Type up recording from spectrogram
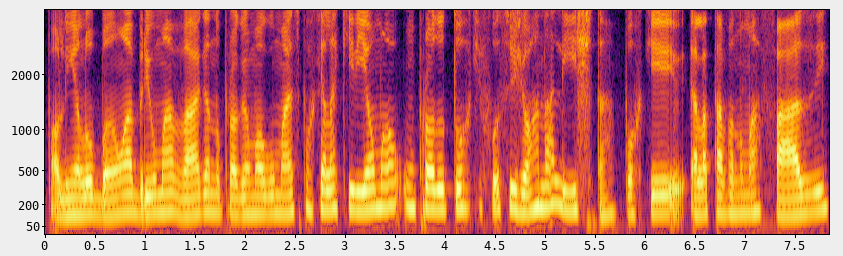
Paulinha Lobão abriu uma vaga no programa Algo Mais porque ela queria uma, um produtor que fosse jornalista, porque ela estava numa fase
